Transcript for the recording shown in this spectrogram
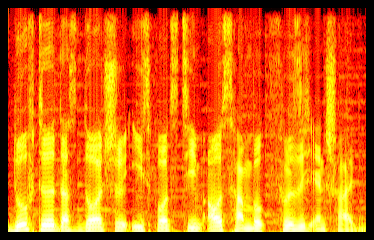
durfte das deutsche E-Sports Team aus Hamburg Hamburg für sich entscheiden.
